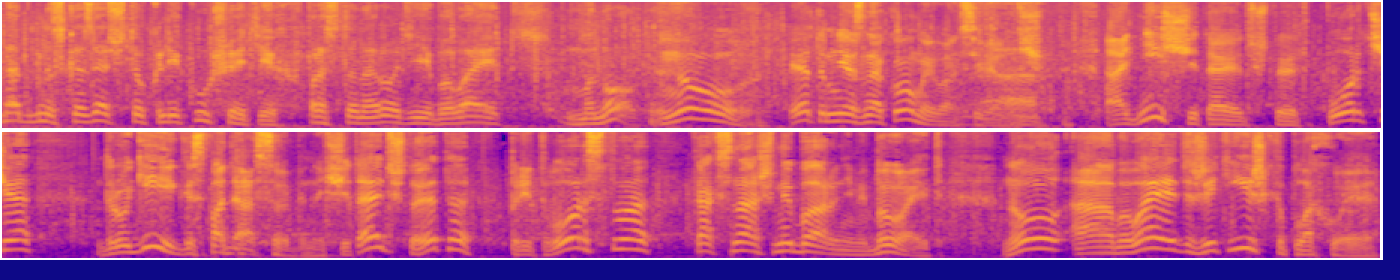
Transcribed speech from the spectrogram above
Надо бы сказать, что кликуш этих в простонародье бывает много. Ну, это мне знакомо, Иван Семенович. Одни считают, что это порча, другие, господа особенно, считают, что это притворство, как с нашими барнями бывает. Ну, а бывает житишко плохое.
